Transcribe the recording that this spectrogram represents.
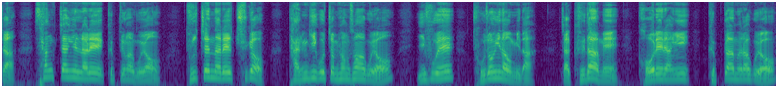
자, 상장일 날에 급등하고요. 둘째 날에 추격, 단기 고점 형성하고요. 이후에 조정이 나옵니다. 자, 그 다음에 거래량이 급감을 하고요.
